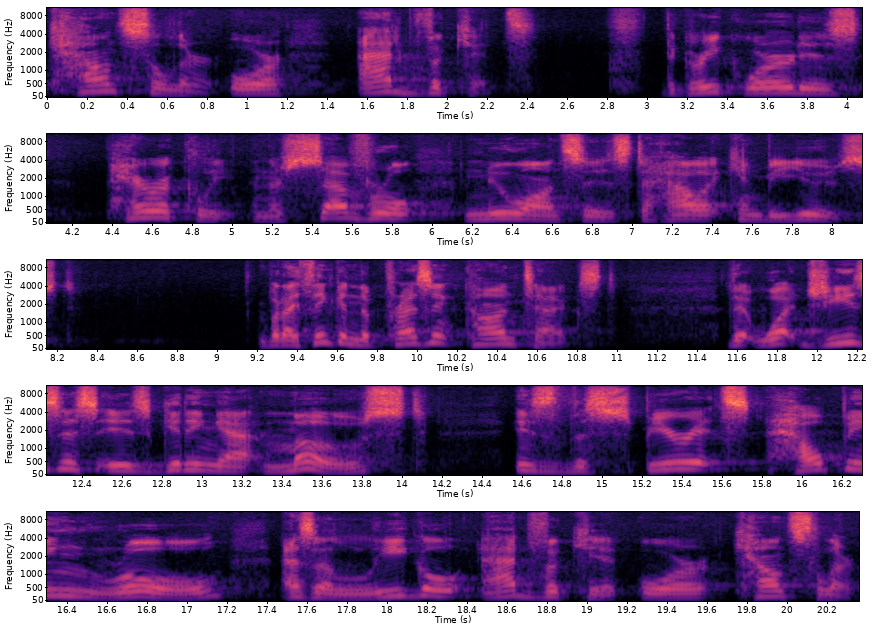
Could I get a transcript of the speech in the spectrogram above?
counselor or advocate. The Greek word is paraclete, and there's several nuances to how it can be used. But I think in the present context, that what Jesus is getting at most is the Spirit's helping role as a legal advocate or counselor.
